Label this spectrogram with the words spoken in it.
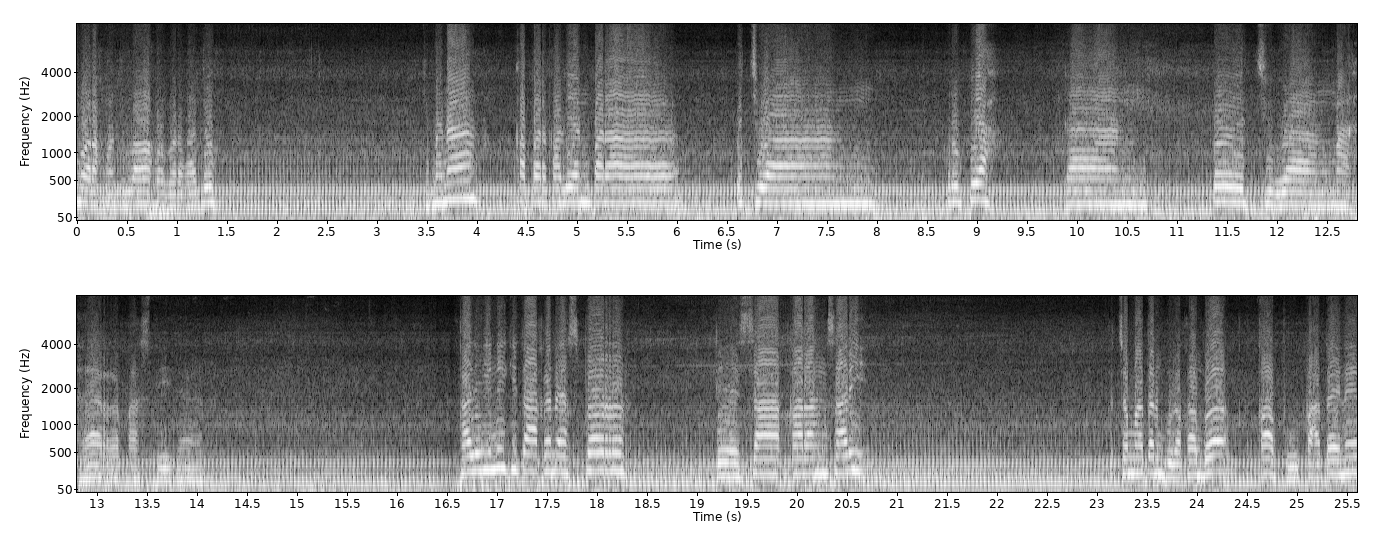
warahmatullahi wabarakatuh. Gimana kabar kalian para pejuang rupiah dan pejuang mahar pastinya? Kali ini kita akan eksplor Desa Karangsari Kecamatan Bulakamba Kabupaten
